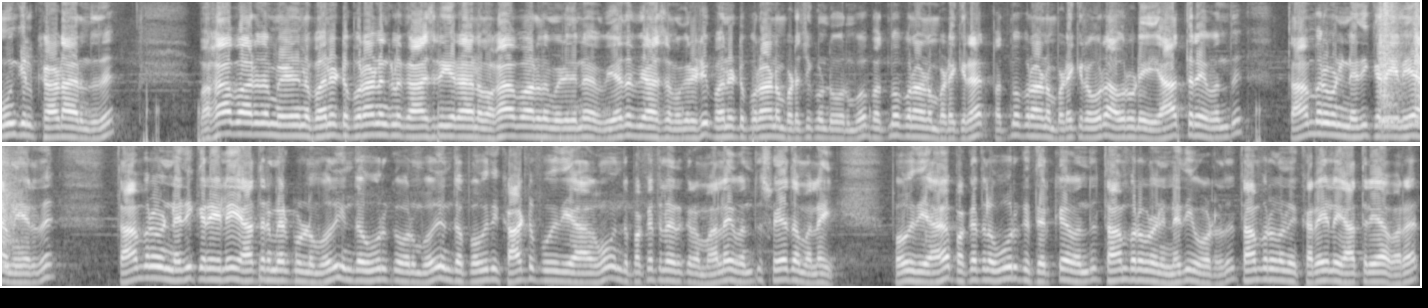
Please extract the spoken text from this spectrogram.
மூங்கில் காடாக இருந்தது. மகாபாரதம் எழுதின பதினெட்டு புராணங்களுக்கு ஆசிரியரான மகாபாரதம் எழுதின வேதவியாச மகரிஷி பதினெட்டு புராணம் படைச்சு கொண்டு வரும்போது பத்ம புராணம் படைக்கிறார். பத்ம புராணம் படைக்கிறவர் அவருடைய யாத்திரை வந்து தாமிரவணி நதிக்கரையிலேயே அமையிறது. தாமிரவணி நதிக்கரையிலே யாத்திரை மேற்கொள்ளும் போது இந்த ஊருக்கு வரும்போது இந்த பகுதி காட்டு பகுதியாகவும் இந்த பக்கத்தில் இருக்கிற மலை வந்து ஸ்வேதமலை பகுதியாக பக்கத்தில் ஊருக்கு தெற்கே வந்து தாம்பரவணி நதி ஓடுறது. தாம்பரவணி கரையில் யாத்திரையாக வரார்.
